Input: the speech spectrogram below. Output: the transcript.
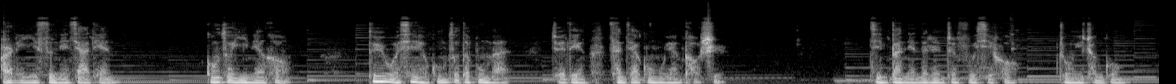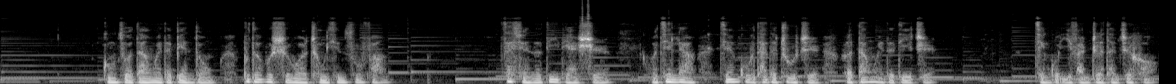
二零一四年夏天，工作一年后，对于我现有工作的不满，决定参加公务员考试。近半年的认真复习后。终于成功。工作单位的变动不得不使我重新租房。在选择地点时，我尽量兼顾他的住址和单位的地址。经过一番折腾之后，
